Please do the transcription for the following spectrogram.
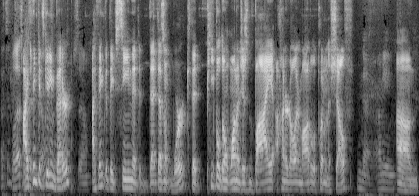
that's Well, that's I think it's getting going better. for, So I think that they've seen that that doesn't work. That people don't want to just buy a hundred dollar model to put on the shelf. no, I mean, Um,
